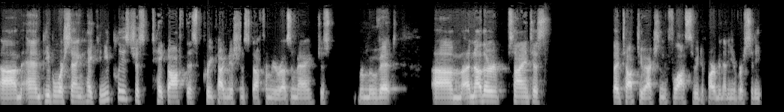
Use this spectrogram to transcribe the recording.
Um, and people were saying, hey, can you please just take off this precognition stuff from your resume? Just remove it. Um, another scientist I talked to, actually in the philosophy department at university,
